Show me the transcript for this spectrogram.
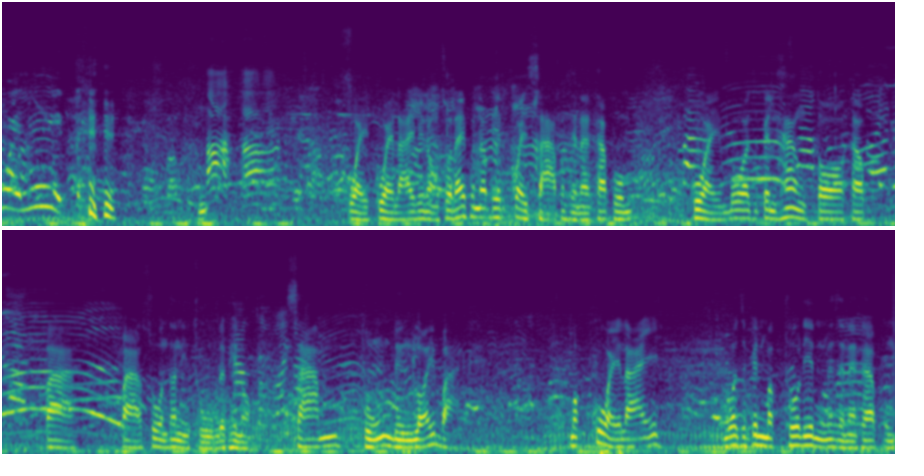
กล้วยรีบอ่าอ่ากล้วยกล้วยหลายพี่น้องส่วนได้เพิ่นเอาไปเฮ็ดกล้วยสาบจังซี่นะครับผมกล้วยบ่ว่าจะเป็นห้างตอครับปลาปลาโซนเท่านี้ถูกเลยพี่น้องสามถุง100บาทมักกล้วยหลายบ่ ว่าจะเป็นมักโทเรียนจังซี่นะครับ ผม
